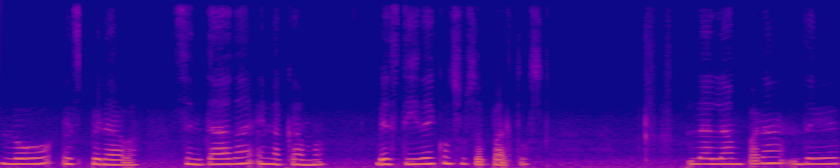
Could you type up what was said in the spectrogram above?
lo esperaba, sentada en la cama, vestida y con sus zapatos. La lámpara de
